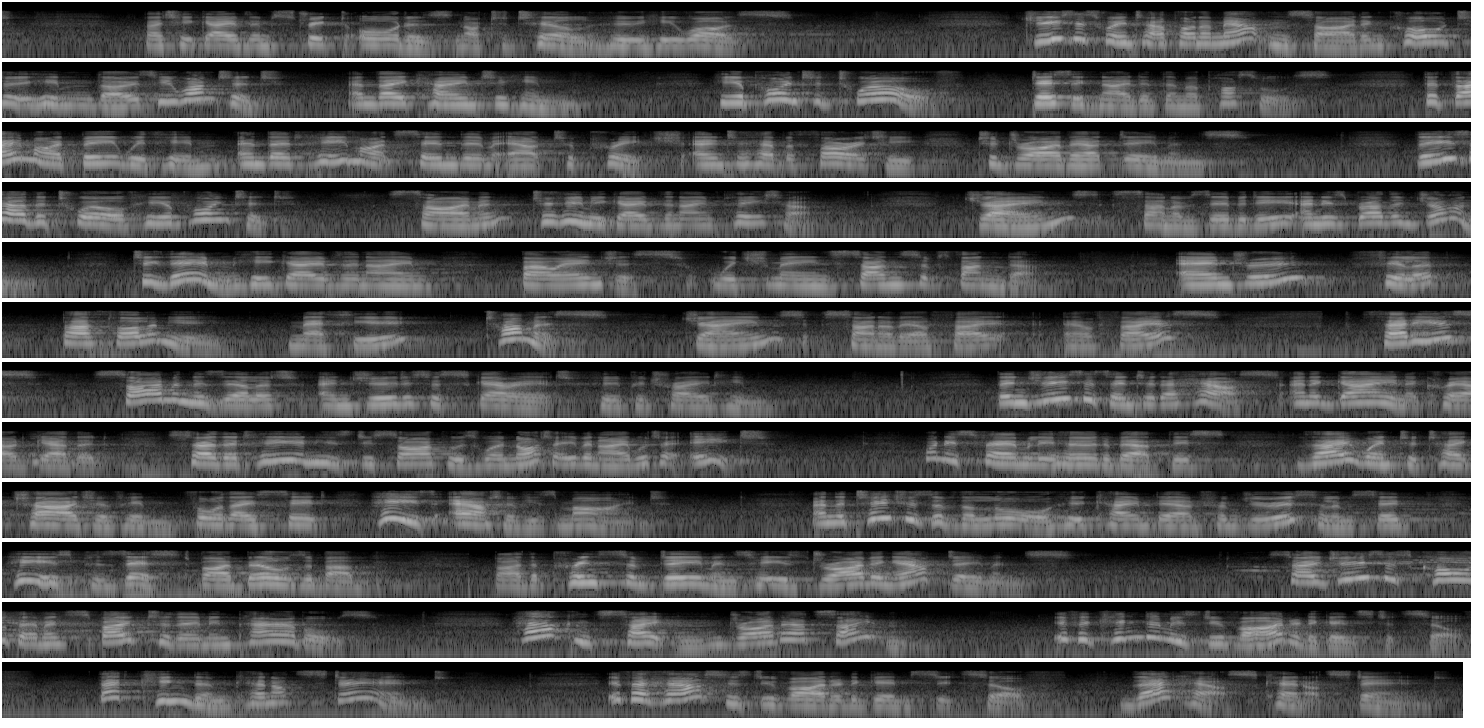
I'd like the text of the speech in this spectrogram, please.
But he gave them strict orders not to tell who he was. Jesus went up on a mountainside and called to him those he wanted and they came to him. He appointed twelve, designated them apostles, that they might be with him and that he might send them out to preach and to have authority to drive out demons. These are the twelve he appointed Simon, to whom he gave the name Peter, James, son of Zebedee, and his brother John. To them he gave the name Boanerges, which means sons of thunder, Andrew, Philip, Bartholomew, Matthew, Thomas, James, son of Alphaeus, Thaddeus, Simon the Zealot, and Judas Iscariot, who betrayed him. Then Jesus entered a house, and again a crowd gathered, so that he and his disciples were not even able to eat. When his family heard about this, they went to take charge of him, for they said, He's out of his mind. And the teachers of the law who came down from Jerusalem said, He is possessed by Beelzebub by the prince of demons, he is driving out demons. So Jesus called them and spoke to them in parables. How can Satan drive out Satan? If a kingdom is divided against itself, that kingdom cannot stand. If a house is divided against itself, that house cannot stand.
